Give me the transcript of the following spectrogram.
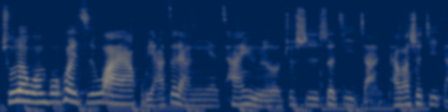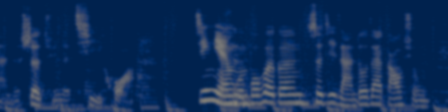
除了文博会之外啊，虎牙这两年也参与了就是设计展，台湾设计展的社群的企划。今年文博会跟设计展都在高雄举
